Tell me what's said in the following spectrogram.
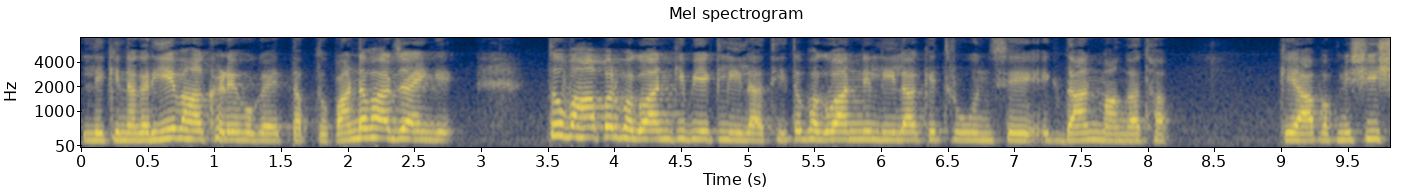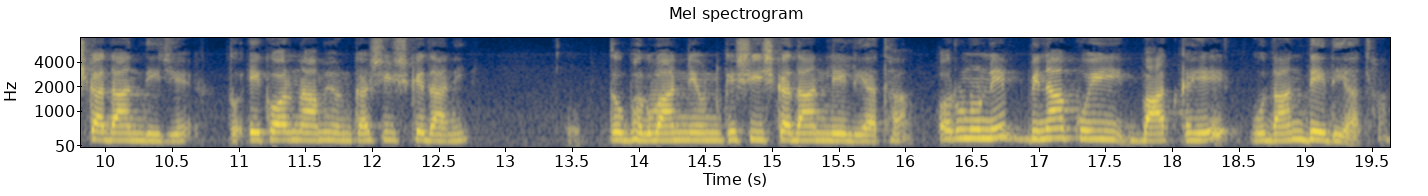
लेकिन अगर ये वहाँ खड़े हो गए तब तो पांडव हार जाएँगे। तो वहाँ पर भगवान की भी एक लीला थी। तो भगवान ने लीला के थ्रू उनसे एक दान मांगा था कि आप अपने शीश का दान दीजिए। तो एक और नाम है उनका शीश के दानी। तो भगवान ने उनके शीश का दान ले लिया था और उन्होंने बिना कोई बात कहे वो दान दे दिया था।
